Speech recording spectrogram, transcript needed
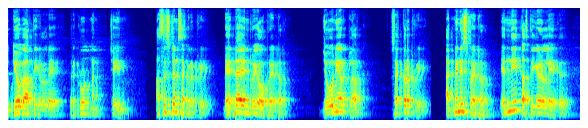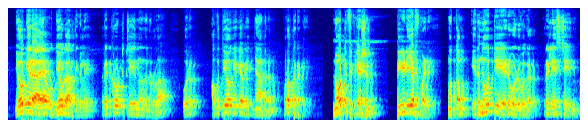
ഉദ്യോഗാർത്ഥികളുടെ റിക്രൂട്ട്മെന്റ് ചെയ്യുന്നു. Assistant secretary data entry operator junior clerk secretary administrator എന്നീ തസ്തികകളിലേക്ക് യോഗ്യരായ ഉദ്യോഗാർത്ഥികളെ റിക്രൂട്ട് ചെയ്യുന്നതിനുള്ള ഒരു ഔദ്യോഗിക വിജ്ഞാപനം പുറത്തിറക്കി. നോട്ടിഫിക്കേഷൻ പി ഡി എഫ് വഴി മൊത്തം ഇരുന്നൂറ്റിയേഴ് ഒഴിവുകൾ റിലീസ് ചെയ്യുന്നു.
